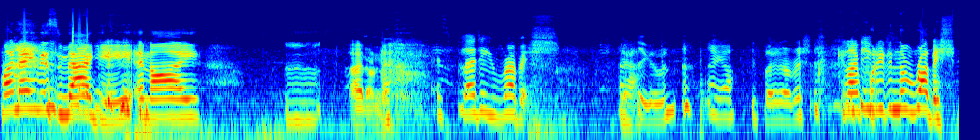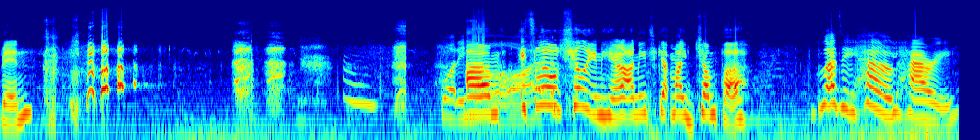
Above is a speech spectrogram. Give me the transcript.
my name is Maggie, and I I don't know. It's bloody rubbish. That's Yeah. a good one. There you go. It's bloody rubbish. Can I put it in the rubbish bin? Bloody Um, hell, it's a little chilly in here. I need to get my jumper. Bloody hell, Harry.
